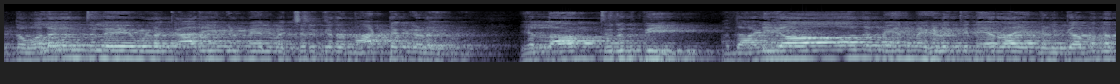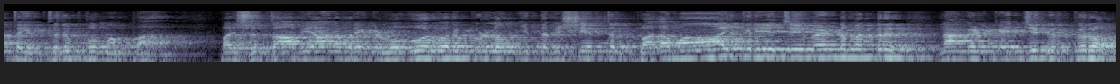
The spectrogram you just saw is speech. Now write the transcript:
இந்த உலகத்திலே உள்ள காரியங்கள் மேல் வச்சிருக்கிற நாட்டங்களை எல்லாம் திருப்பி அந்த அழியாத மேன்மைகளுக்கு நேராக எங்கள் கவனத்தை திருப்பும் அப்பா. பரிசுத்தாவியானவர் எங்கள் ஒவ்வொருவருக்குள்ளும் இந்த விஷயத்தில் பலமாய் கிரியை செய்ய வேண்டும் என்று நாங்கள் கெஞ்சி நிற்கிறோம்.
